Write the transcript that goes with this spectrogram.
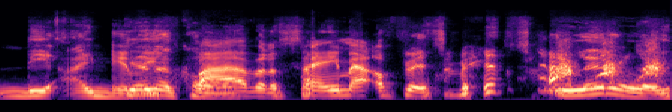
the At least identical, five of the same outfits, bitch. literally.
